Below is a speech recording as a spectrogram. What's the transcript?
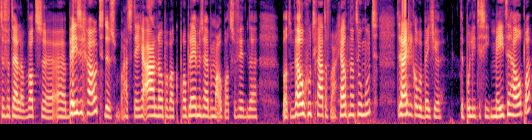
te vertellen wat ze bezighoudt. Dus waar ze tegenaan lopen, welke problemen ze hebben, maar ook wat ze vinden wat wel goed gaat of waar geld naartoe moet. Het is eigenlijk om een beetje de politici mee te helpen.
